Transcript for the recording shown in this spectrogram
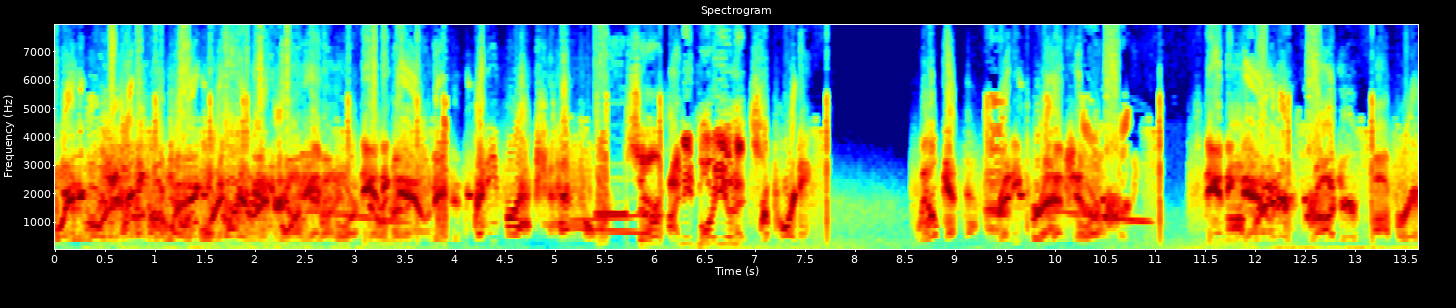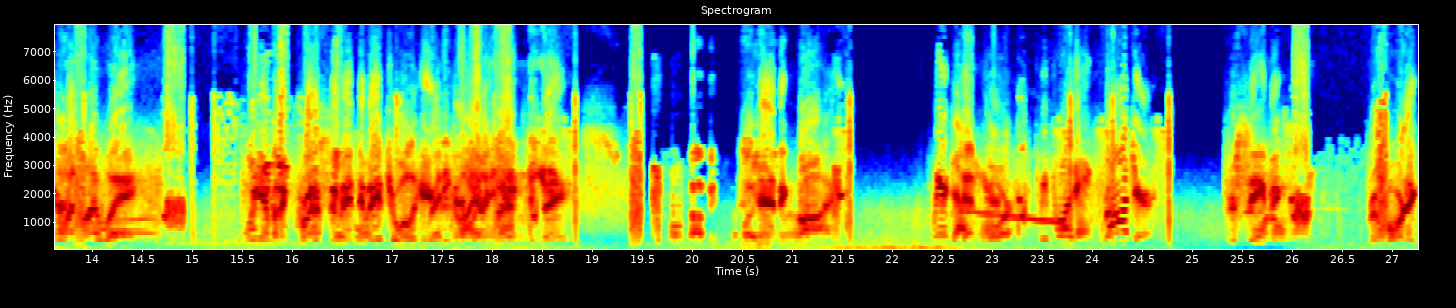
Awaiting orders. On my way. Reporting. Fire engine On needed. 10-4. Standing down. needed. Ready for action. 10-4. Sir, I need more units. Reporting. We'll get them. Ready for action. Standing Operator. down. Roger. Operator. On my way. We have an aggressive individual here. Ready fire Back engine needed. base. Standing by. We're done 10-4. Reporting. Roger. Receiving. Reporting.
